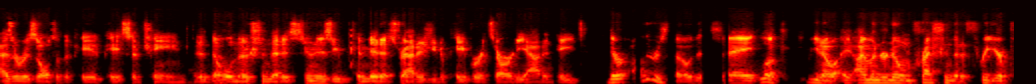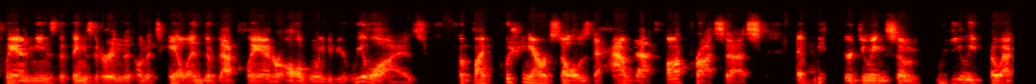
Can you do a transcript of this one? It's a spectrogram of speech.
as a result of the pace of change. The whole notion that as soon as you commit a strategy to paper, it's already out of date. There are others, though, that say, look, you know, I'm under no impression that a three year plan means the things that are in the, on the tail end of that plan are all going to be realized. But by pushing ourselves to have that thought process, at least they're doing some really proactive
